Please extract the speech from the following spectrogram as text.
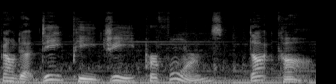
found at dpgperforms.com.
